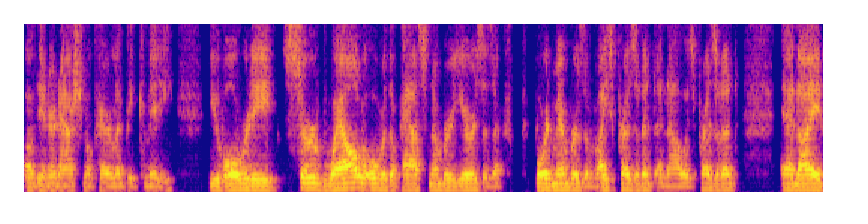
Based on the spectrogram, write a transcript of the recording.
of the International Paralympic Committee. You've already served well over the past number of years as a board member, as a vice president, and now as president. And I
